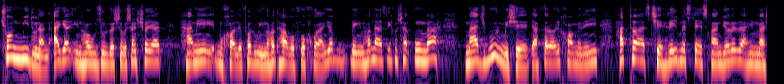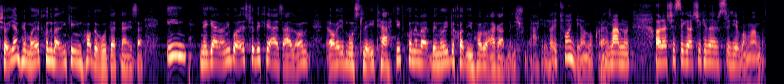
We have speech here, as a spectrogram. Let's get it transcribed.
چون می‌دونن اگر اینها حضور داشته باشن شاید همه مخالفا رو اینها توافق کنن یا به اینها نزدیک باشن اون وقت مجبور میشه دفتر آقای خامنه ای حتی از چهره مثل اسفندیار رحیم مشایی هم حمایت کنه برای اینکه اینها به قدرت نرسن. این نگرانی باعث شده که از الان آقای مصلحی تهدید کنه و به نوعی بخواد اینها رو عقب نشونه. تهدیدهای تندی هم بکنه. ممنون. آرش سیگارچی که در استودیو با من بود.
